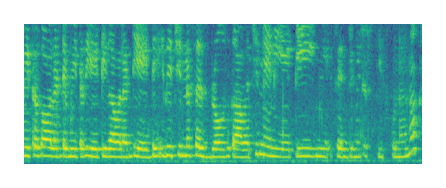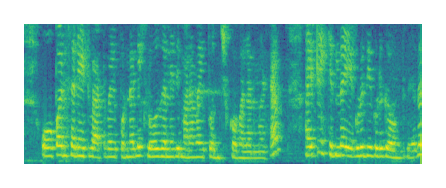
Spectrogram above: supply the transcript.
మీటర్ కావాలంటే మీటర్ ఎయిటీ కావాలంటే ఎయిటీ. ఇది చిన్న సైజ్ బ్లౌజ్ కావచ్చు. నేను ఎయిటీ సెంటీమీటర్స్ తీసుకున్నాను. ఓపెన్స్ అనేటివి అటువైపు ఉండాలి. క్లోజ్ అనేది మన వైపు ఉంచుకోవాలన్నమాట. అయితే కింద ఎగుడు దిగుడుగా ఉంటుంది కదా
